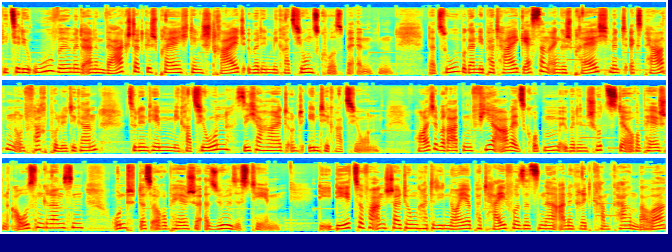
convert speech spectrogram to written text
Die CDU will mit einem Werkstattgespräch den Streit über den Migrationskurs beenden. Dazu begann die Partei gestern ein Gespräch mit Experten und Fachpolitikern zu den Themen Migration, Sicherheit und Integration. Heute beraten vier Arbeitsgruppen über den Schutz der europäischen Außengrenzen und das europäische Asylsystem. Die Idee zur Veranstaltung hatte die neue Parteivorsitzende Annegret Kramp-Karrenbauer.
